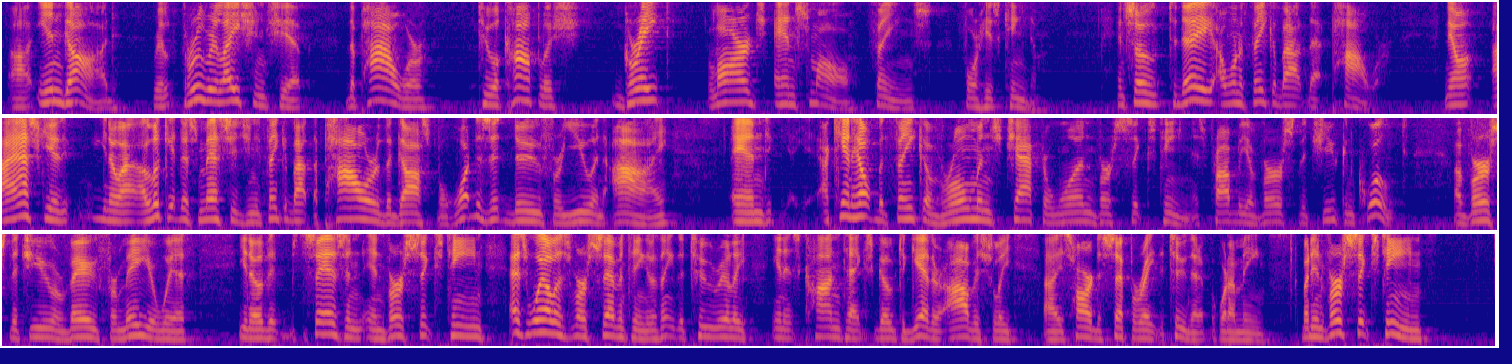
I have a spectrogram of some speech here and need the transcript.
uh, in God re- through relationship the power to accomplish great, large, and small things for His kingdom. And so today I want to think about that power. Now, I ask you, you know, I look at this message and you think about the power of the gospel. What does it do for you and I? And I can't help but think of Romans chapter 1, verse 16. It's probably a verse that you can quote, a verse that you are very familiar with, you know, that says in, in verse 16 as well as verse 17. I think the two really, in its context, go together. Obviously, uh, it's hard to separate the two, That's what I mean. But in verse 16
